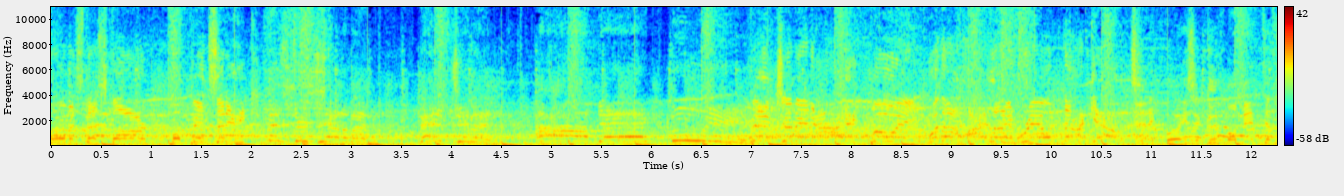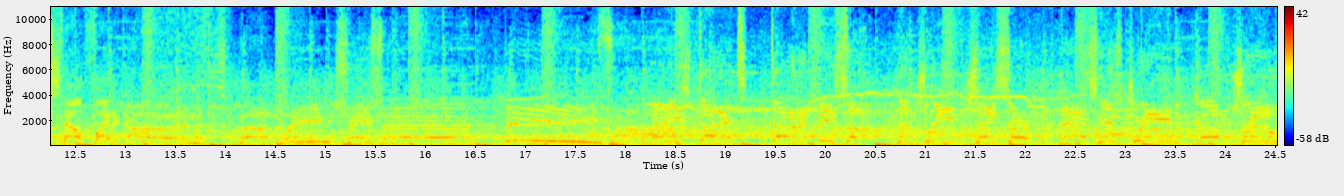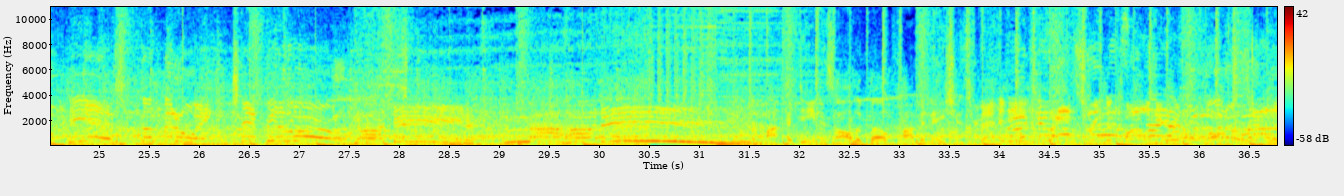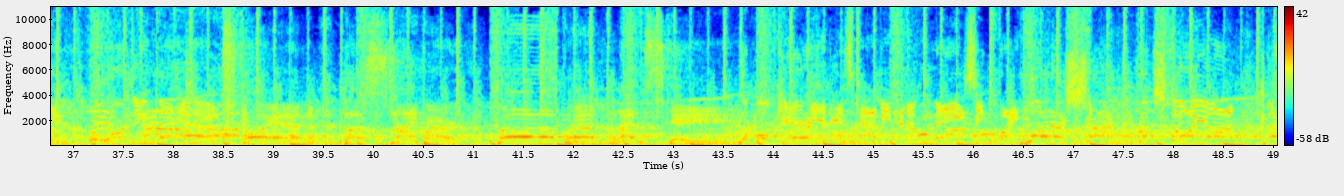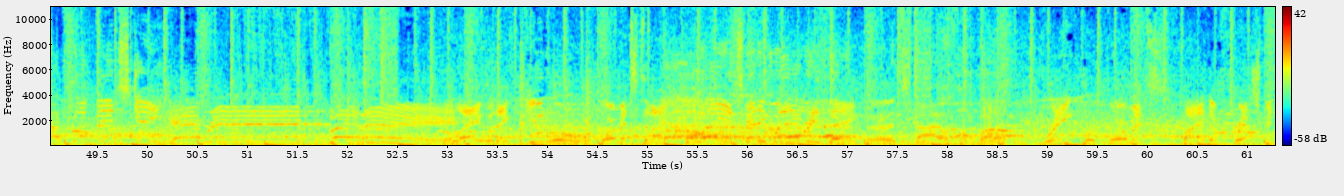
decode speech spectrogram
performance thus far for Ben Saddik. Mr. Gentleman, Benjamin Adegbuyi. Benjamin Adegbuyi with a highlight reel knockout. Adegbuyi is a good momentum style fighter. Donovan, the Dream Chaser, Mahieddine is all about combinations. Mehdi answering the call here. What a rally for Nordine Mehdi. Stoyan, the Sniper, Koprivlenski. The Bulgarian is having an amazing fight. What a shot from Stoyan Koprivlenski. Gary Vele. Belay with a beautiful performance tonight. Belay is hitting with everything. Good style from below. Great performance by the Frenchman.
